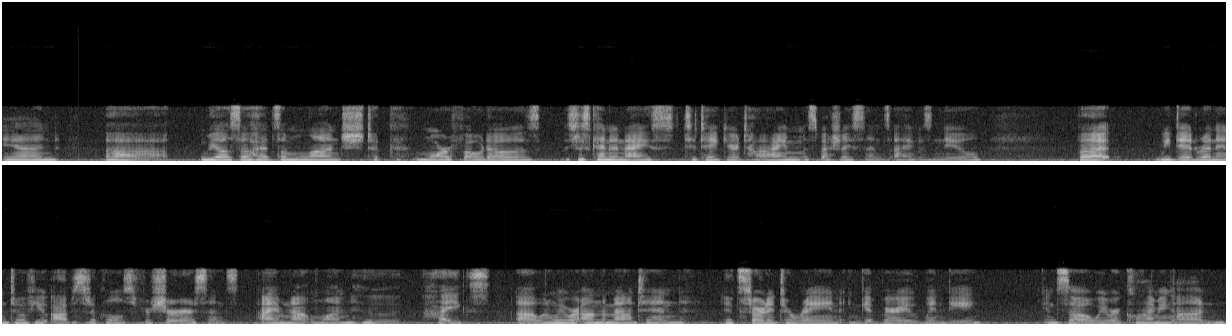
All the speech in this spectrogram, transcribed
And uh, we also had some lunch, took more photos. It's just kind of nice to take your time, especially since I was new. But we did run into a few obstacles for sure, since I am not one who hikes. Uh, when we were on the mountain, it started to rain and get very windy, and so we were climbing on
